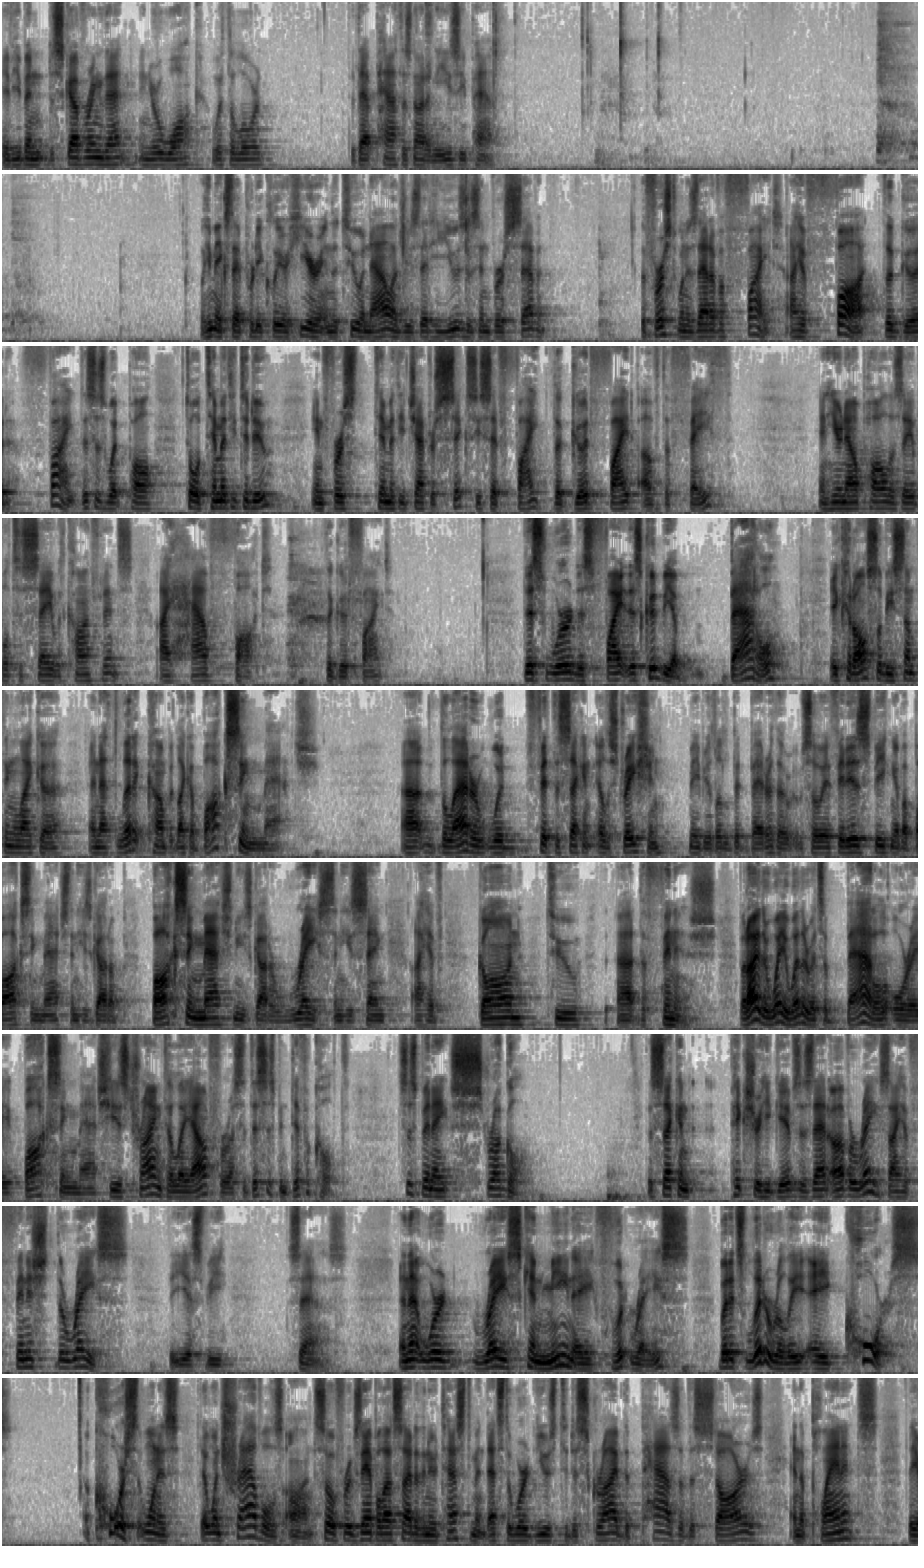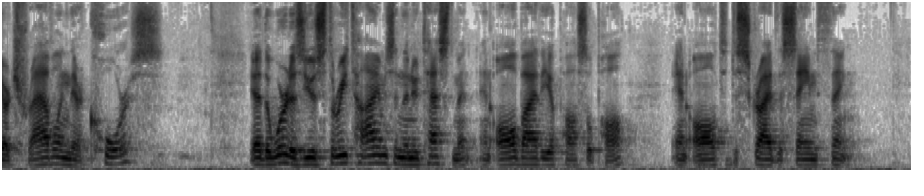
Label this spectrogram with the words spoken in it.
Have you been discovering that in your walk with the Lord? That that path is not an easy path. Well, he makes that pretty clear here in the two analogies that he uses in verse 7. The first one is that of a fight. I have fought the good fight. This is what Paul told Timothy to do in 1 Timothy chapter 6, he said, Fight the good fight of the faith. And here now Paul is able to say with confidence, I have fought the good fight. This word, this fight, this could be a battle. It could also be something like a, an athletic comp, like a boxing match. Uh, the latter would fit the second illustration maybe a little bit better. So if it is speaking of a boxing match, then he's got a boxing match and he's got a race, and he's saying, I have gone to uh, the finish. But either way, whether it's a battle or a boxing match, he is trying to lay out for us that this has been difficult. This has been a struggle. The second picture he gives is that of a race. I have finished the race, the ESV says. And that word race can mean a foot race, but it's literally a course, a course that one is that one travels on. So, for example, outside of the New Testament, that's the word used to describe the paths of the stars and the planets. They are traveling their course. Yeah, the word is used three times in the New Testament, and all by the Apostle Paul, and all to describe the same thing.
